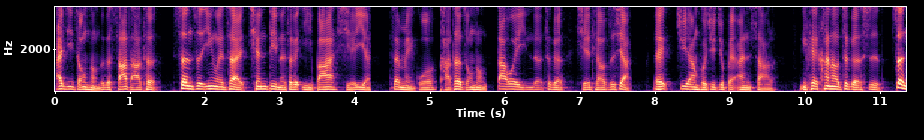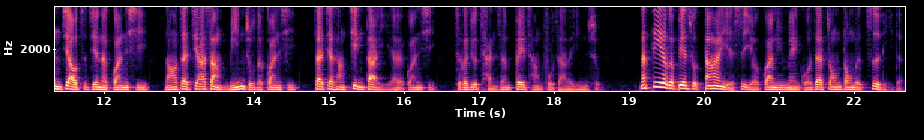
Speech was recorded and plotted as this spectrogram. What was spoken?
埃及总统这个沙达特，甚至因为在签订了这个以巴协议啊，在美国卡特总统大卫营的这个协调之下，哎，居然回去就被暗杀了。你可以看到，这个是政教之间的关系，然后再加上民族的关系，再加上近代以来的关系，这个就产生非常复杂的因素。那第二个变数当然也是有关于美国在中东的治理的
